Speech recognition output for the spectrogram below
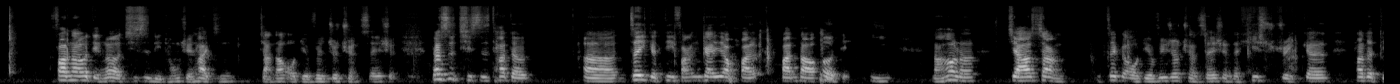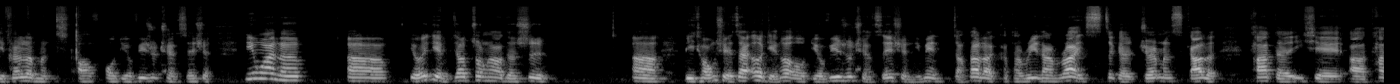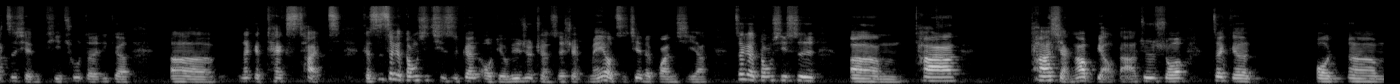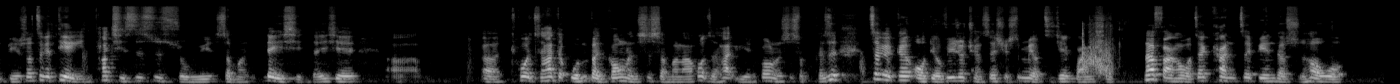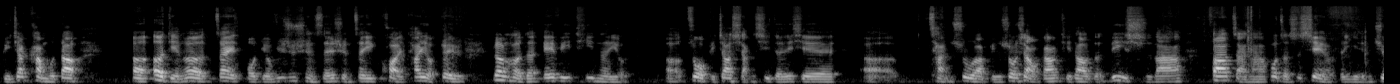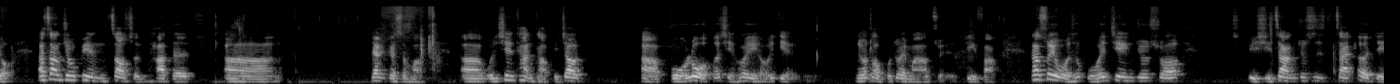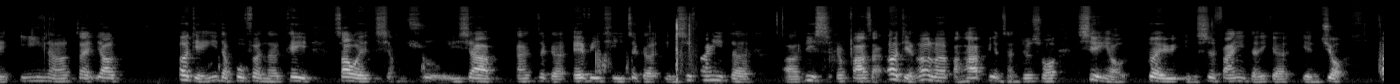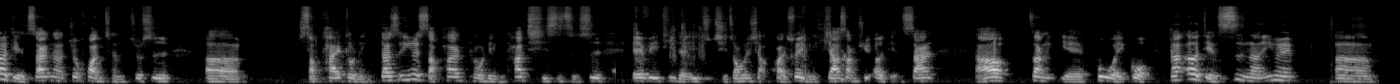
放到二点二，其实李同学他已经讲到 audio visual translation，但是其实他的呃，这个地方应该要搬搬到二点一，然后呢，加上这个 audiovisual translation 的 history 跟它的 development of audiovisual translation。另外呢，呃，有一点比较重要的是，呃，李同学在二点二 audiovisual translation 里面讲到了 Katarina Rice 这个 German scholar，他的一些呃，他之前提出的一个呃那个 text types，可是这个东西其实跟 audiovisual translation 没有直接的关系啊，这个东西是嗯，他他想要表达就是说这个。哦，嗯，比如说这个电影，它其实是属于什么类型的一些呃呃，或者它的文本功能是什么啦，或者它语言功能是什么？可是这个跟 audio visual translation 是没有直接关系。那反而我在看这边的时候，我比较看不到呃二点二在 audio visual translation 这一块，它有对任何的 AVT 呢有呃做比较详细的一些呃阐述啊，比如说像我刚刚提到的历史啦。发展啊，或者是现有的研究，那这样就变造成它的呃那个什么呃文献探讨比较啊薄弱，而且会有一点牛头不对马嘴的地方。那所以我是我会建议就是说，与其这样，就是在二点一呢，在要二点一的部分呢，可以稍微讲述一下啊这个 AVT 这个影视翻译的呃历史跟发展。二点二呢，把它变成就是说现有对于影视翻译的一个研究。二点三呢，就换成就是呃 subtitling，但是因为 subtitling 它其实只是 AVT 的一其中一小块，所以你加上去二点三，然后这样也不为过。那二点四呢，因为呃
